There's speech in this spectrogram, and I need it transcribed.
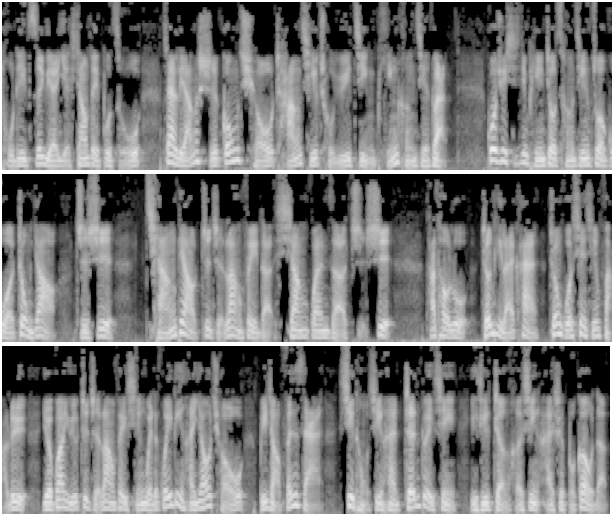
土地资源也相对不足，在粮食供求长期处于紧平衡阶段。过去，习近平就曾经做过重要，只是强调制止浪费的相关的指示。他透露，整体来看，中国现行法律有关于制止浪费行为的规定和要求比较分散，系统性和针对性以及整合性还是不够的。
